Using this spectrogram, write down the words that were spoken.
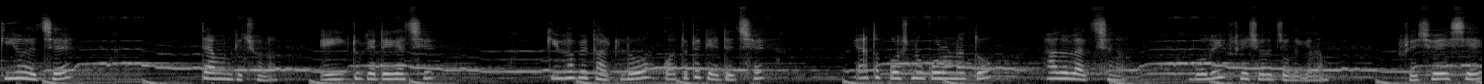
কি হয়েছে? তেমন কিছু না, এই একটু কেটে গেছে। কীভাবে কাটলো? কতটা কেটেছে? এত প্রশ্ন করো না তো। ভালো লাগছে না। বলেই ফ্রেশ হতে চলে গেলাম। ফ্রেশ হয়ে এসে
